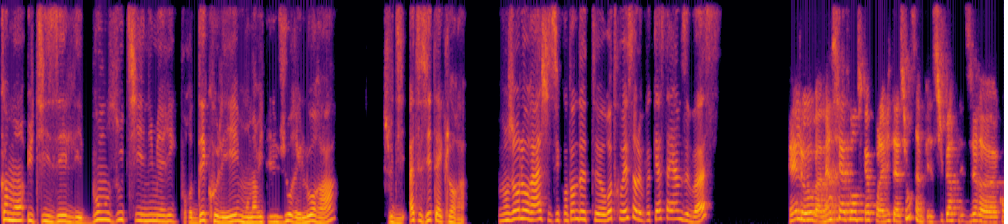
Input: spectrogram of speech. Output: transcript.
Comment utiliser les bons outils numériques pour décoller? Mon invité du jour est Laura. Je vous dis à tout de suite avec Laura. Bonjour Laura, je suis contente de te retrouver sur le podcast I Am the Boss. Hello, bah merci à toi en tout cas pour l'invitation. Ça me fait super plaisir euh, qu'on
